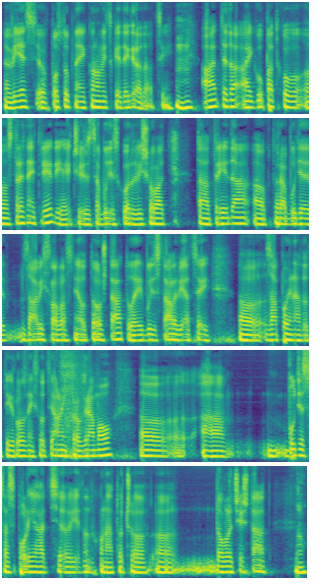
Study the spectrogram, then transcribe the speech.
viesť v postupnej ekonomickej degradácii. Uh-huh. A teda aj k úpadku strednej triedy, čiže sa bude skôr zvyšovať tá trieda, e, ktorá bude závislá vlastne od toho štátu, hej, bude stále viacej uh, zapojená do tých rôznych sociálnych programov uh, a bude sa spoliehať jednoducho na to, čo dovlečie štát. No.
